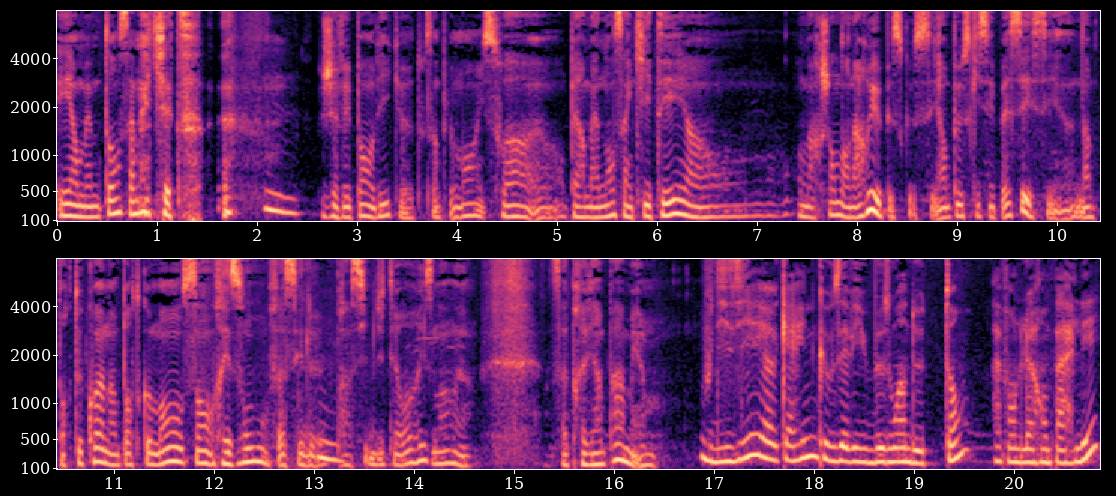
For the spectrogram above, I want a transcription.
et en même temps, ça m'inquiète. J'avais pas envie que tout simplement ils soient euh, en permanence inquiétés euh, en, en marchant dans la rue, parce que c'est un peu ce qui s'est passé. C'est n'importe quoi, n'importe comment, sans raison. Enfin, c'est le Mm. principe du terrorisme. Hein. Ça prévient pas, mais Vous disiez, euh, Karine, que vous avez eu besoin de temps avant de leur en parler.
